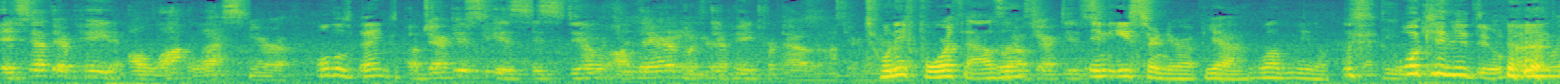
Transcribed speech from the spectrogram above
Except they're paid a lot less in Europe. All those banks. Objective C is, is still up there, but they're paid per thousand. in Eastern Europe. Twenty-four For thousand Objective C. in Eastern Europe. Yeah. Well, you know, What can you do? I mean,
